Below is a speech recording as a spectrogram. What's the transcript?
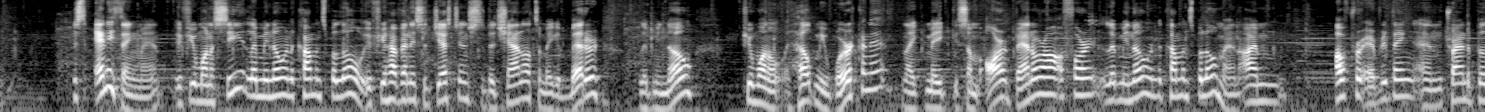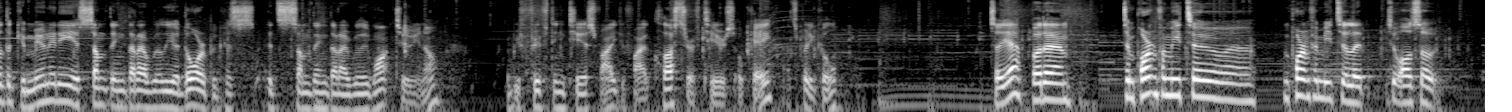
just anything, man. If you want to see let me know in the comments below. If you have any suggestions to the channel to make it better, let me know. If you want to help me work on it, like make some art, banner art for it, let me know in the comments below, man. I'm up for everything and trying to build a community is something that I really adore because it's something that I really want to, you know? Maybe 15 tiers fight, you fight a cluster of tiers. Okay, that's pretty cool. So yeah, but um, it's important for me to uh, important for me to let to also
